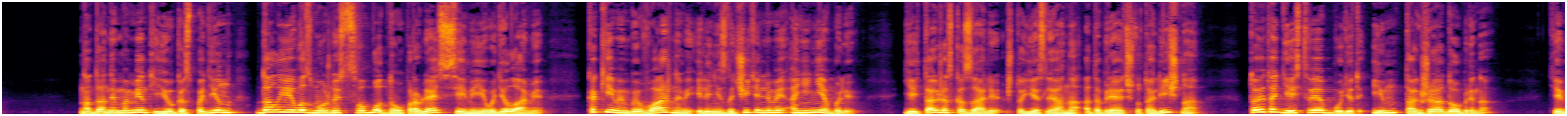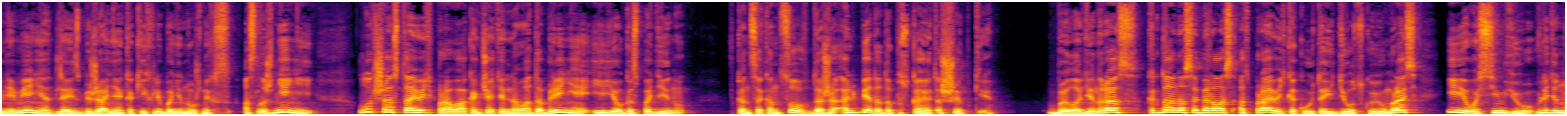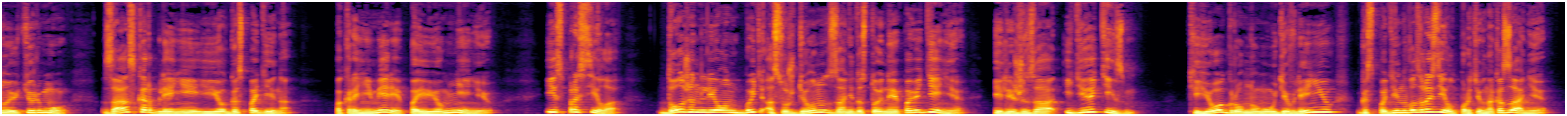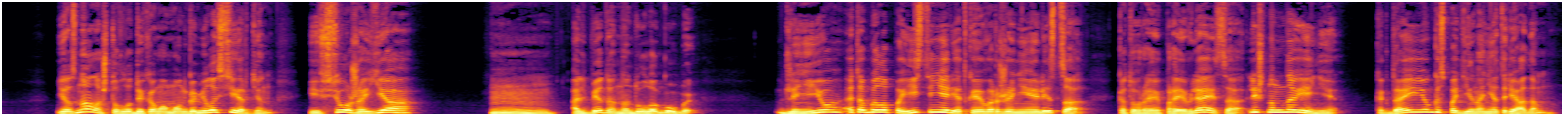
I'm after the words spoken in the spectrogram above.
На данный момент ее господин дал ей возможность свободно управлять всеми его делами, какими бы важными или незначительными они не были. Ей также сказали, что если она одобряет что-то лично, то это действие будет им также одобрено. Тем не менее, для избежания каких-либо ненужных осложнений, лучше оставить право окончательного одобрения ее господину. В конце концов, даже Альбеда допускает ошибки. Был один раз, когда она собиралась отправить какую-то идиотскую мразь и его семью в ледяную тюрьму за оскорбление ее господина, по крайней мере, по ее мнению, и спросила, должен ли он быть осужден за недостойное поведение или же за идиотизм. К ее огромному удивлению, господин возразил против наказания. «Я знала, что владыка Мамонга милосерден, и все же я...» Ммм, Альбеда надула губы. Для нее это было поистине редкое выражение лица, которое проявляется лишь на мгновение, когда ее господина нет рядом.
